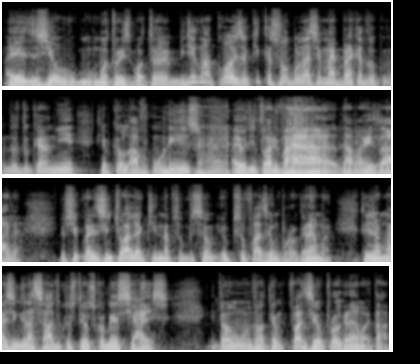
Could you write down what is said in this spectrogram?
Aí eu dizia o motorista, botou, me diga uma coisa, por que, que a sua ambulância é mais branca do, do, do que a minha? Que é porque eu lavo com rinço. Uhum. Aí o auditório bah, dava uma risada. Eu fico ali assim, olha aqui, eu preciso fazer um programa que seja mais engraçado que os teus comerciais. Então nós temos que fazer o programa e tal.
